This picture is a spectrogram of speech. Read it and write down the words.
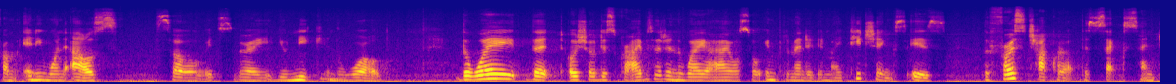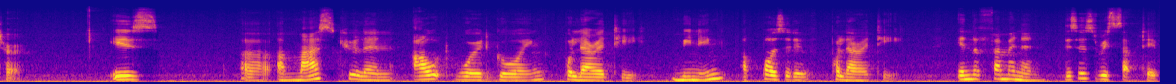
from anyone else so it's very unique in the world. The way that Osho describes it and the way I also implement it in my teachings is the first chakra, the sex center, is uh, a masculine outward going polarity, meaning a positive polarity. In the feminine, this is receptive.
